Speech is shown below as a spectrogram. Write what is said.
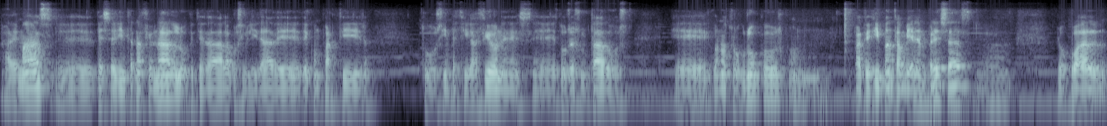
además eh, de ser internacional, lo que te da la posibilidad de, compartir tus investigaciones, eh, tus resultados con otros grupos, participan también empresas, lo cual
